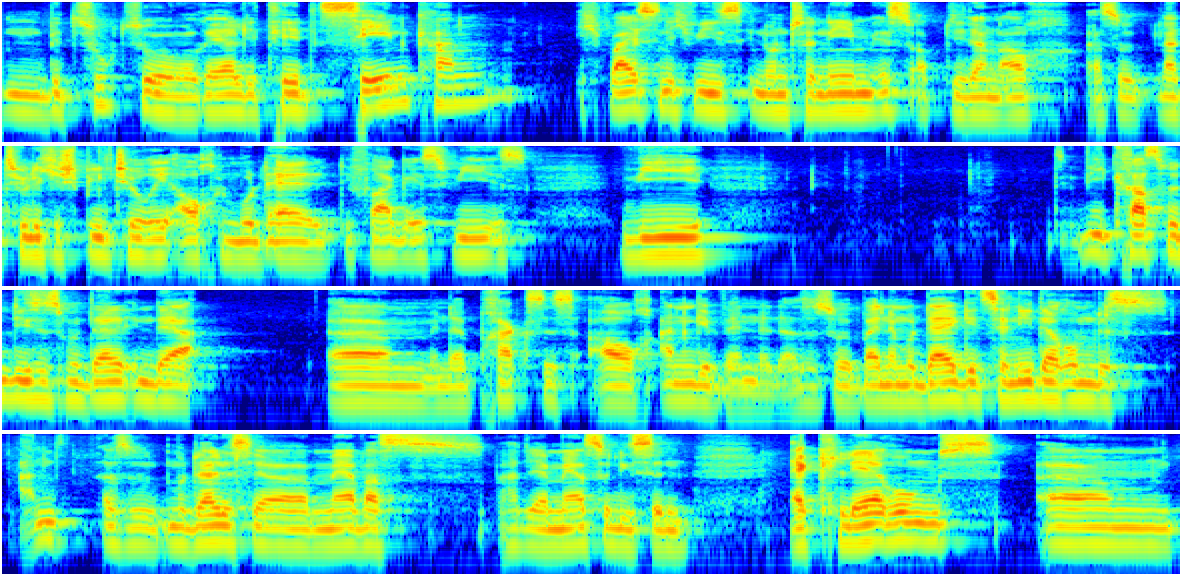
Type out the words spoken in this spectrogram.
einen Bezug zur Realität sehen kann. Ich weiß nicht, wie es in Unternehmen ist, ob die dann auch, also natürliche Spieltheorie auch ein Modell. Die Frage ist, wie ist, wie wie krass wird dieses Modell in der, ähm, in der Praxis auch angewendet. Also so bei einem Modell geht es ja nie darum, das also Modell ist ja mehr was, hat ja mehr so diesen Erklärungs, ähm,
